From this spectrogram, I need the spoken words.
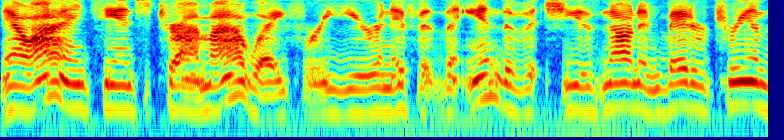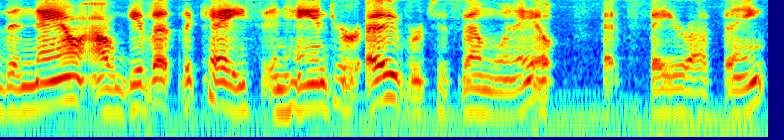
Now I intend to try my way for a year, and if at the end of it she is not in better trim than now, I'll give up the case and hand her over to someone else. That's fair, I think.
